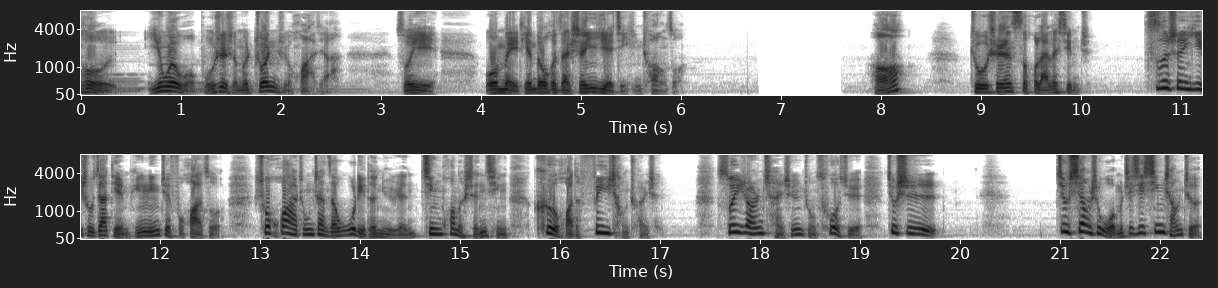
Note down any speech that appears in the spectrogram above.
后因为我不是什么专职画家，所以。”我每天都会在深夜进行创作。哦，主持人似乎来了兴致。资深艺术家点评您这幅画作，说画中站在屋里的女人惊慌的神情刻画的非常传神，所以让人产生一种错觉，就是，就像是我们这些欣赏者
